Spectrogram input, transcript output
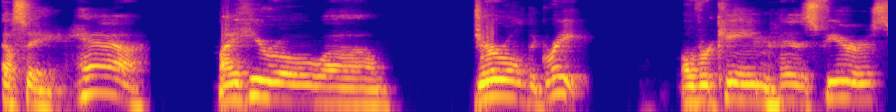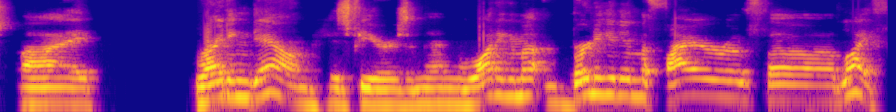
They'll say, yeah, my hero, um, Gerald the Great, overcame his fears by writing down his fears and then wadding them up and burning it in the fire of uh, life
